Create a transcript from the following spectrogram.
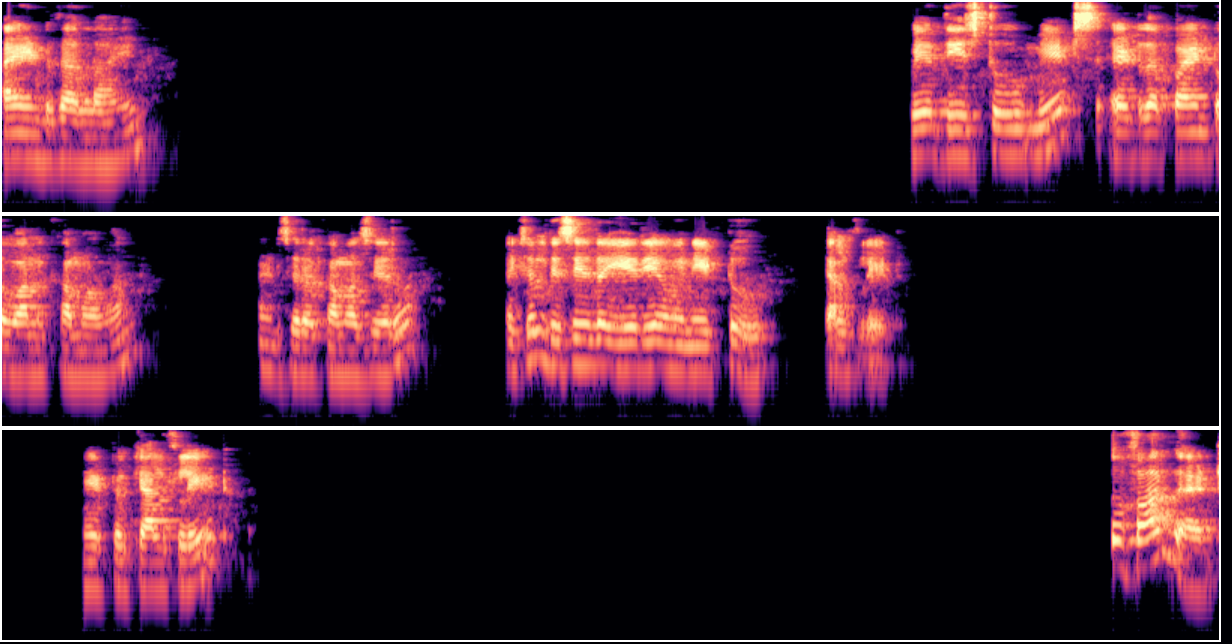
And the line. Where these two meets at the point 1 comma 1 and 0 comma 0 actually this is the area we need to calculate. Need to calculate So for that,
